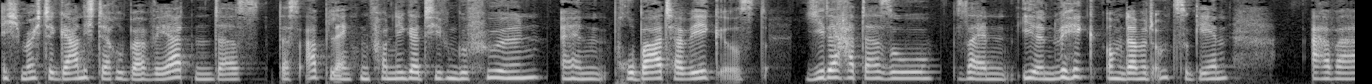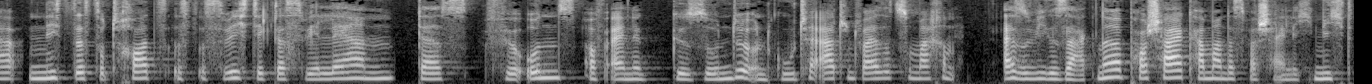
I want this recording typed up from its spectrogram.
Ich möchte gar nicht darüber werten, dass das Ablenken von negativen Gefühlen ein probater Weg ist. Jeder hat da so seinen, ihren Weg, um damit umzugehen. Aber nichtsdestotrotz ist es wichtig, dass wir lernen, das für uns auf eine gesunde und gute Art und Weise zu machen. Also wie gesagt, ne, pauschal kann man das wahrscheinlich nicht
